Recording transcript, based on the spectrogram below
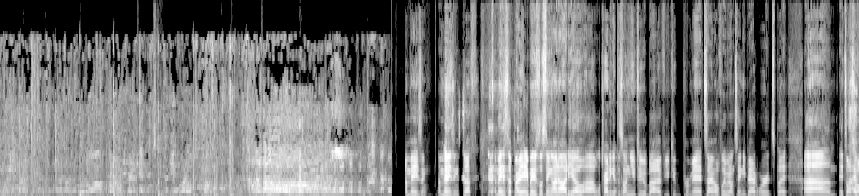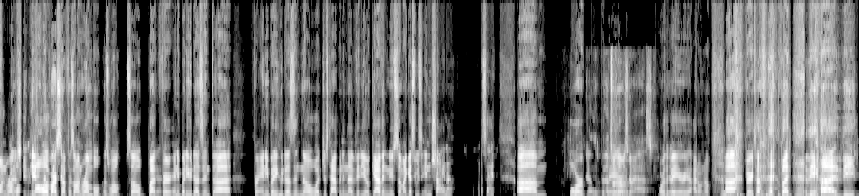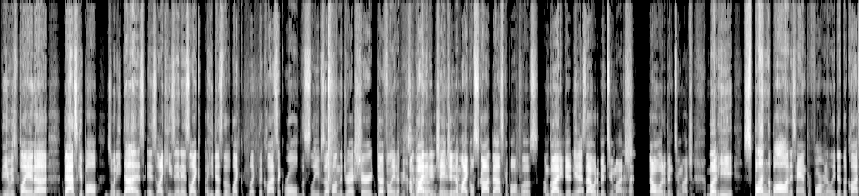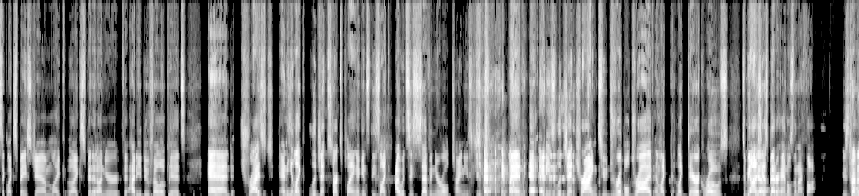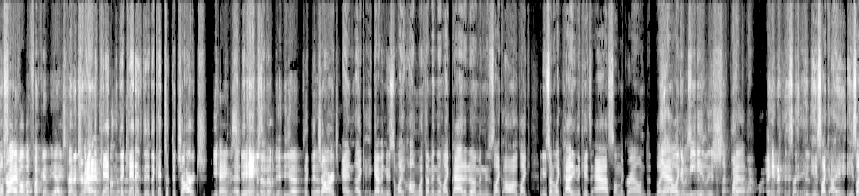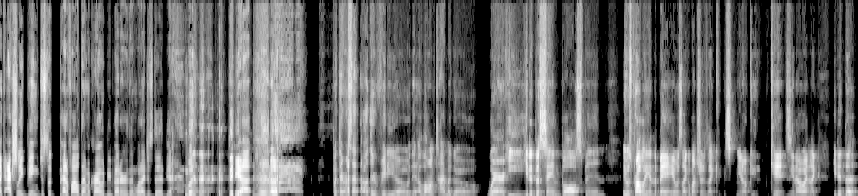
Amazing, amazing stuff. Amazing stuff. For anybody who's listening on audio, uh, we'll try to get this on YouTube uh, if YouTube permits. I hopefully we don't say any bad words, but um, it's also on Rumble. yeah. All of our stuff is on Rumble as well. So, but Yeah. for anybody who doesn't, uh, for anybody who doesn't know what just happened in that video, Gavin Newsom, I guess he was in China. Want to say, um, or Yeah, the that's Bay what I was going to ask. or the Yeah. Bay Area. I don't know. Yeah. Uh, very tough. but the uh, the he was playing uh basketball. So what he does is like he's in his like he does the like like the classic rolled the sleeves up on the dress shirt. Definitely. Mixing I'm glad he didn't change Yeah, into yeah. Michael Scott basketball clothes. I'm glad he did. Yeah. because that would have been too much. That would have been too much. But he spun the ball on his hand performantly. Did the classic like Space Jam, like like spin it on your. How do you do, fellow kids? And tries to, and he like legit starts playing against these like I would say seven year old Chinese kids Yeah, and and and he's legit trying to dribble drive and like like Derrick Rose. To be honest, Yeah. he has better handles than I thought. He's trying to will say. drive on the fucking. Yeah, he's trying to drive. And the kid, on the kid is the, the kid took the charge, He hangs. uh, the he hangs took- with him. Dude. Yeah. took the charge, and like Gavin Newsom like hung with him and then like patted him and was like, oh, like, and he started like patting the kid's ass on the ground, like yeah, like was- immediately, it's just like, wow, Yeah. wow, wow, you know, He's like, he's like, I, he's like, actually, being just a pedophile Democrat would be better than what I just did. Yeah, but the uh, uh, But there was that other video that a long time ago where he he did the same ball spin. It was probably in the Bay. It was like a bunch of like you know kids, you know, and like he did the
